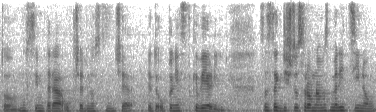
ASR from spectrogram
To musím teda upřednostnit, že je to úplně skvělý. Zase když to srovnám s medicínou,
